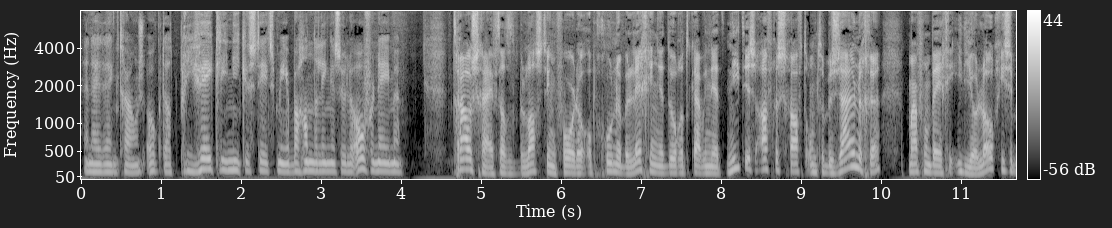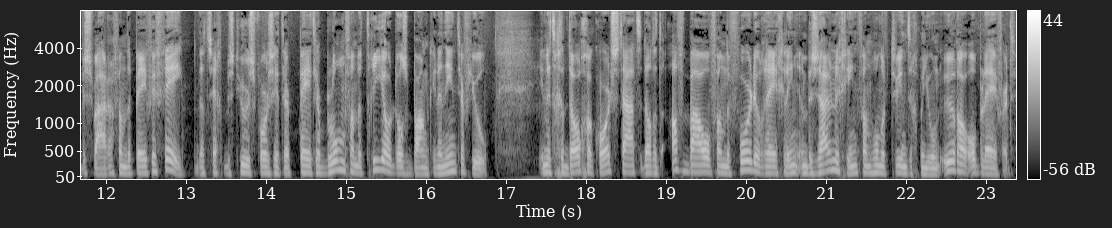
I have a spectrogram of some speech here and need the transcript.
En hij denkt trouwens ook dat privéklinieken steeds meer behandelingen zullen overnemen. Trouw schrijft dat het belastingvoordeel op groene beleggingen door het kabinet niet is afgeschaft om te bezuinigen, maar vanwege ideologische bezwaren van de PVV. Dat zegt bestuursvoorzitter Peter Blom van de Triodos Bank in een interview. In het gedoogakkoord staat dat het afbouwen van de voordeelregeling... een bezuiniging van 120 miljoen euro oplevert.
